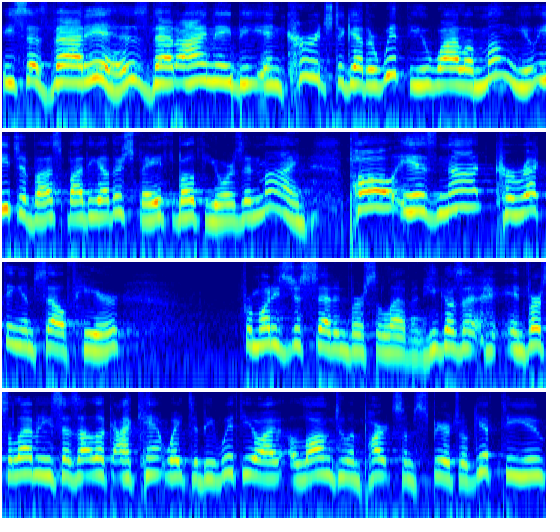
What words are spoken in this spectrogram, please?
He says, That is, that I may be encouraged together with you, while among you, each of us, by the other's faith, both yours and mine. Paul is not correcting himself here from what he's just said in verse 11. He goes, uh, in verse 11, he says, oh, Look, I can't wait to be with you. I long to impart some spiritual gift to you.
